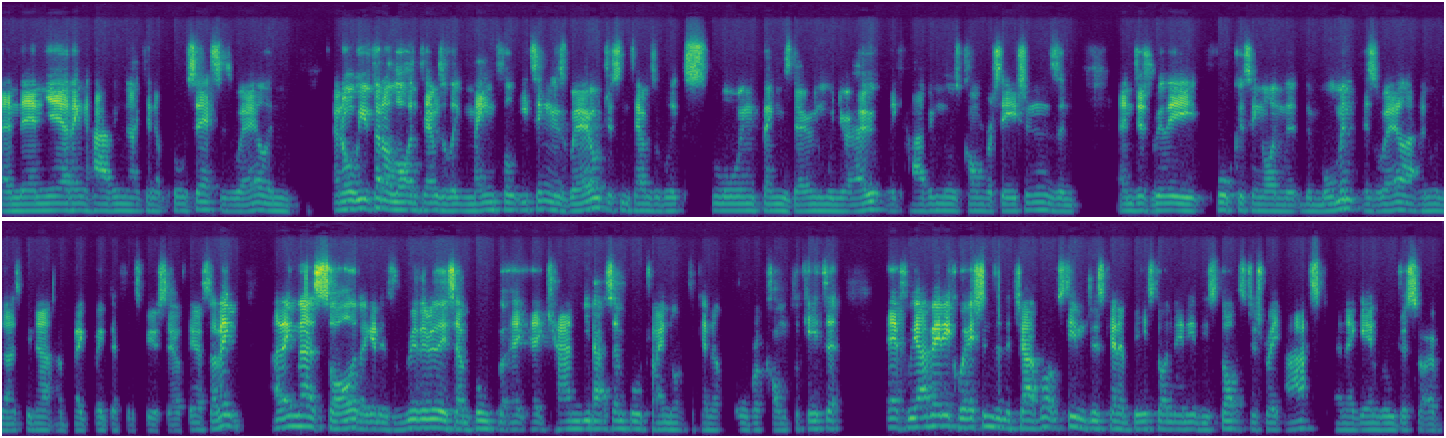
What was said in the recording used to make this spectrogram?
And then, yeah, I think having that kind of process as well, and I know we've done a lot in terms of like mindful eating as well, just in terms of like slowing things down when you're out, like having those conversations and and just really focusing on the, the moment as well. I know that's been a, a big, big difference for yourself there. So I think I think that's solid. Again, it's really, really simple, but it, it can be that simple. Try not to kind of overcomplicate it. If we have any questions in the chat box, team, just kind of based on any of these thoughts, just write ask, and again, we'll just sort of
